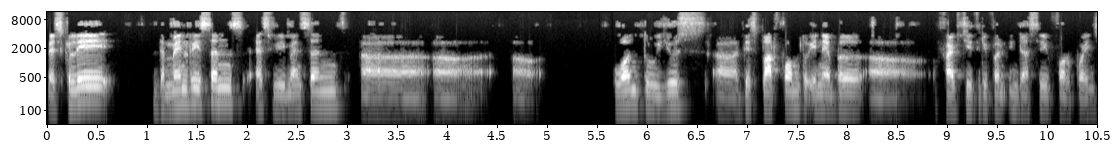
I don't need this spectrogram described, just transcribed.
basically, the main reasons, as we mentioned, uh, uh, uh, want to use uh, this platform to enable 5G uh, driven Industry 4.0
